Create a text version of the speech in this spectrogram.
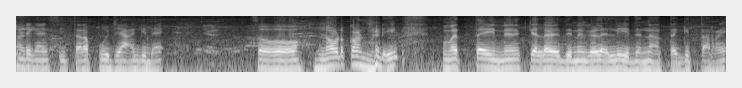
ನೋಡಿ ಗೈಸ್ ಈ ಥರ ಪೂಜೆ ಆಗಿದೆ. ಸೊ ನೋಡ್ಕೊಂಡ್ಬಿಡಿ, ಮತ್ತೆ ಇನ್ನು ಕೆಲವೇ ದಿನಗಳಲ್ಲಿ ಇದನ್ನು ತೆಗಿತಾರೆ.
